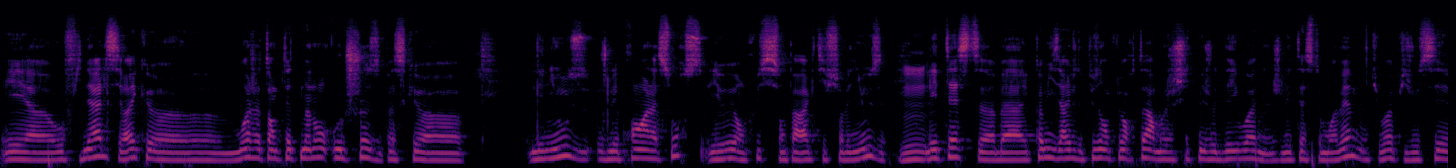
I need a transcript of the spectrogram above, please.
Et euh, au final, c'est vrai que euh, moi, j'attends peut-être maintenant autre chose parce que euh, les news, je les prends à la source et eux, en plus, ils sont pas réactifs sur les news. Hmm. Les tests, bah, comme ils arrivent de plus en plus en retard, moi, j'achète mes jeux de Day One, je les teste moi-même, tu vois. Puis je sais,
